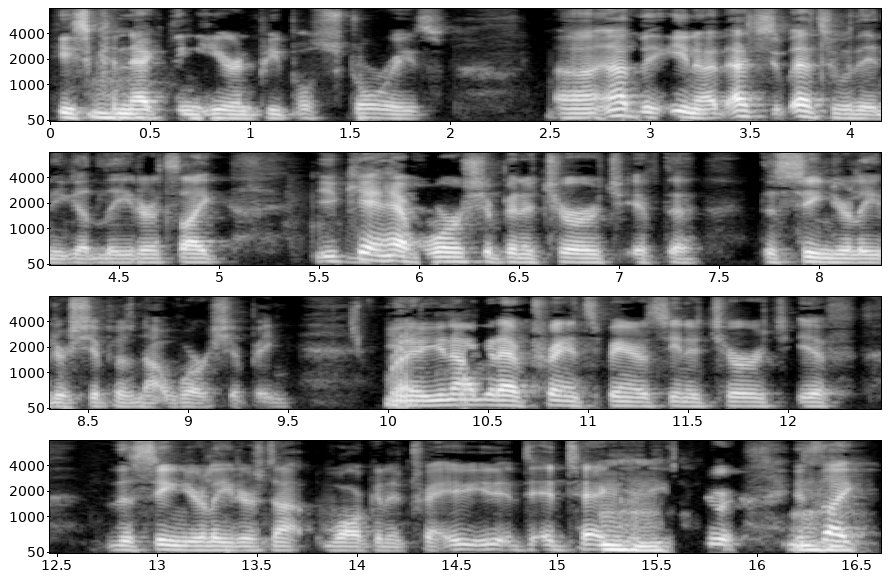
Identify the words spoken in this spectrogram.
He's Mhm. connecting, hearing people's stories. Uh, and I think you know that's that's with any good leader. It's like you Mhm. can't have worship in a church if the the senior leadership is not worshiping. You know, you're not going to have transparency in a church if the senior leader's not walking in tra- integrity. Mhm. Sure. It's Mhm. like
